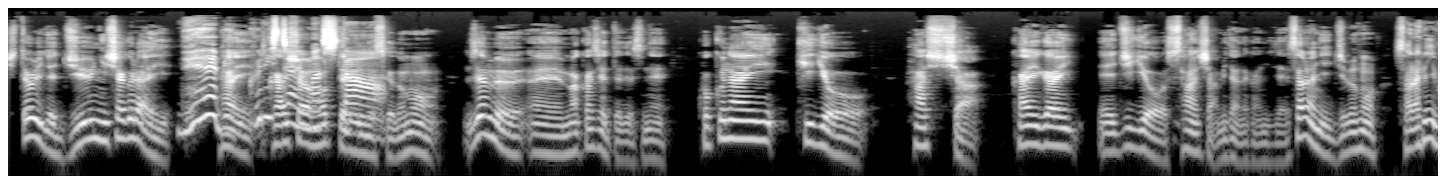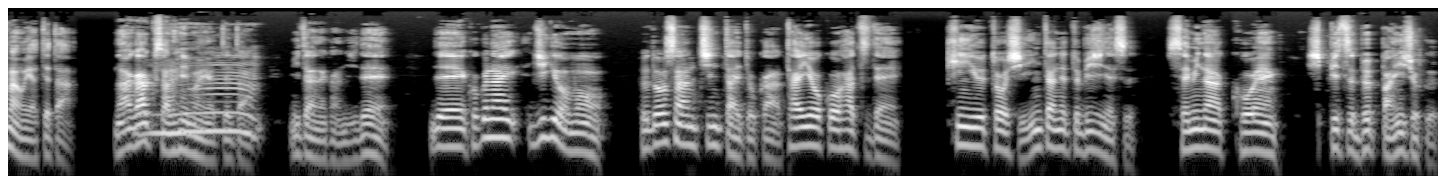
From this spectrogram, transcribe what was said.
一人で12社ぐらい、ねえ、はい、びっくりしちゃ会社を持ってるんでた。すけども、全部、えー任せてですね、国内企業8社、海外、えー事業3社みたいな感じで、さらに自分もサラリーマンをやってた。長くサラリーマンをやってた。うんみたいな感じで、で、国内事業も不動産賃貸とか太陽光発電、金融投資、インターネットビジネス、セミナー、講演、執筆、物販、飲食、はい。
